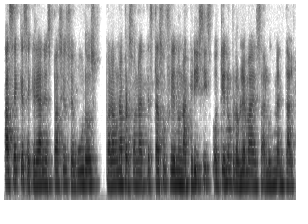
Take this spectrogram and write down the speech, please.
hace que se crean espacios seguros para una persona que está sufriendo una crisis o tiene un problema de salud mental.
